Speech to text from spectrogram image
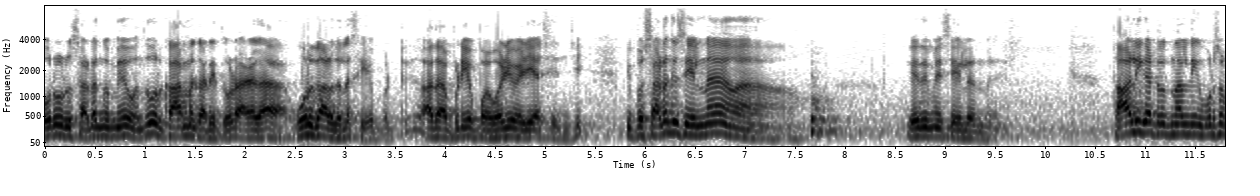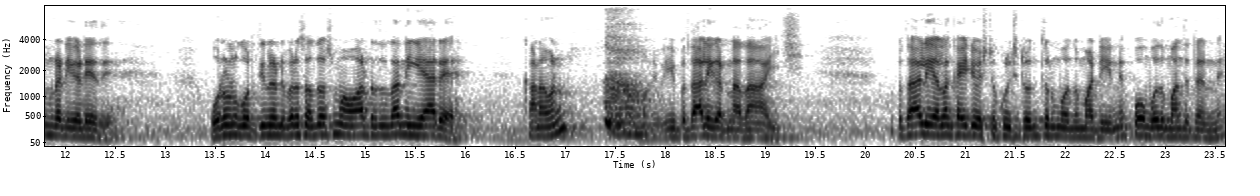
ஒரு ஒரு சடங்குமே வந்து ஒரு காரண காரியத்தோடு அழகாக ஒரு காலத்தில் செய்யப்பட்டு அதை அப்படியே இப்போ வழி வழியாக செஞ்சு இப்போ சடங்கு செய்யலைன்னா எதுவுமே செய்யலைன்னு. தாலி கட்டுறதுனால நீங்கள் புருஷன் முன்னாடி கிடையாது. ஒருவனுக்கு ஒருத்தி ரெண்டு பேரும் சந்தோஷமாக வாழ்றதுல தான் நீங்கள் யார்? கணவன் மனைவி. இப்போ தாலி கட்டினா தான் ஆயிடுச்சு. இப்போ தாலியெல்லாம் கைட்டி வச்சுட்டு குளிச்சுட்டு வந்து திரும்ப வந்து மாட்டிக்கின்னு போகும்போது மறந்துட்டேன்னு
